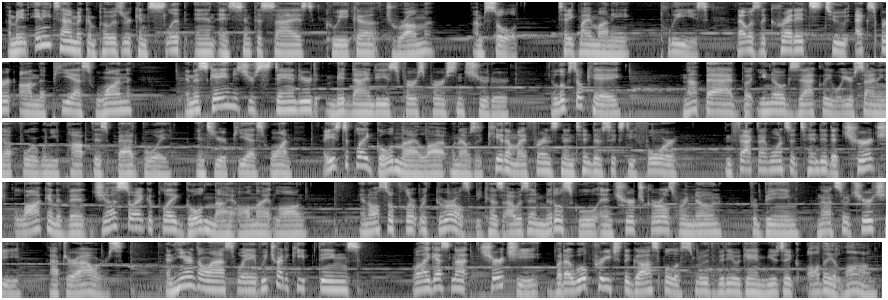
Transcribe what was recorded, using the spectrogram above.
I mean, anytime a composer can slip in a synthesized cuica drum, I'm sold. Take my money, please. That was the credits to Expert on the PS1, and this game is your standard mid 90s first person shooter. It looks okay, not bad, but you know exactly what you're signing up for when you pop this bad boy into your PS1. I used to play GoldenEye a lot when I was a kid on my friend's Nintendo 64. In fact, I once attended a church lock-in event just so I could play GoldenEye all night long and also flirt with girls because I was in middle school and church girls were known for being not so churchy after hours. And here in the last wave, we try to keep things, well, I guess not churchy, but I will preach the gospel of smooth video game music all day long.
